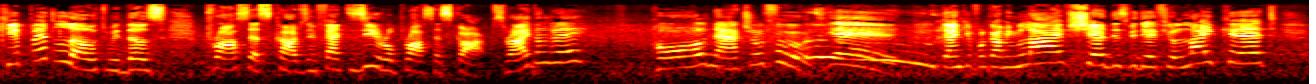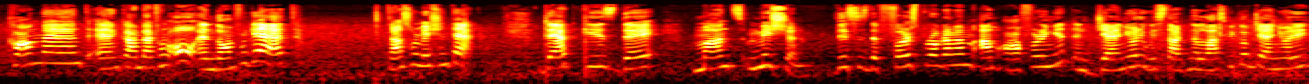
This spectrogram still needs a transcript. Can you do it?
keep it low with those processed carbs. In fact zero processed carbs. Right Andre whole natural foods. Yay. Thank you for coming live. Share this video if you like it. Comment and come back from oh and don't forget transformation 10 that is the month's mission. This is the first program I'm, I'm, offering it in January. We start in the last week of January.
